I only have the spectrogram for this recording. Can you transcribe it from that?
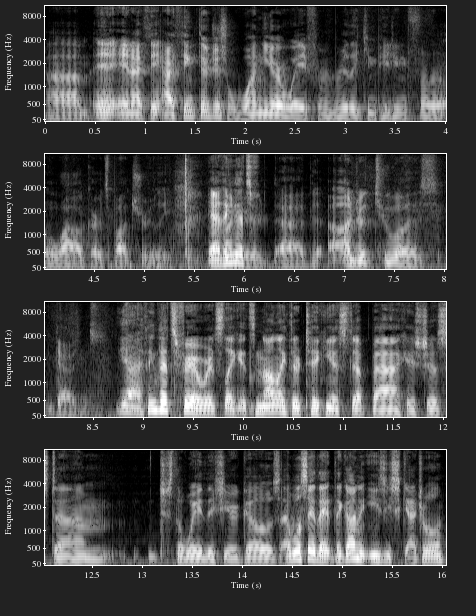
Um, and, and I think I think they're just one year away from really competing for a wild card spot. Truly, Yeah, I think that's under, uh, the, under Tua's guidance. yeah, I think that's fair. Where it's like it's not like they're taking a step back. It's just um, just the way this year goes. I will say that they got an easy schedule.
